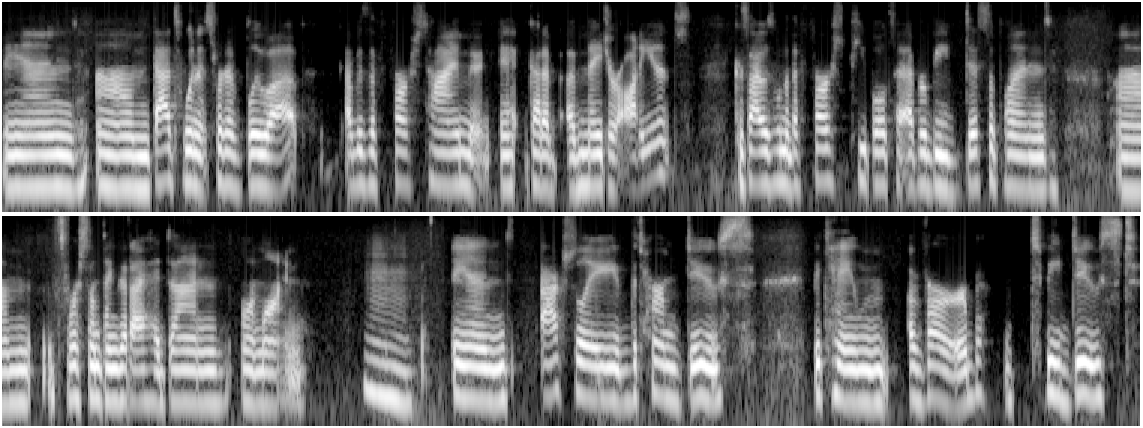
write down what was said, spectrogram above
And um, that's when it sort of blew up. That was the first time it, it got a, a major audience because I was one of the first people to ever be disciplined um, for something that I had done online. Mm. And actually, the term dooce became a verb. To be dooced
